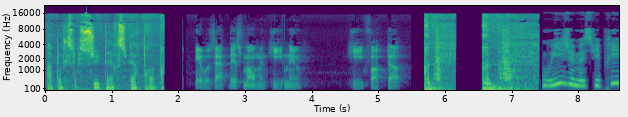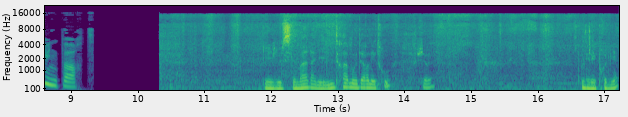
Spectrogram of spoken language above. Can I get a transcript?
par contre, ils sont super super propres. It was at this moment he knew. He fucked up. Oui, je me suis pris une porte. Et le cinéma, là, il est ultra moderne et tout. Purée. On est les premiers.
